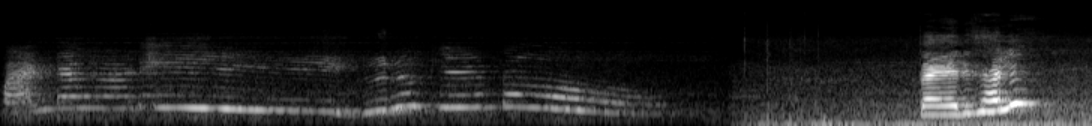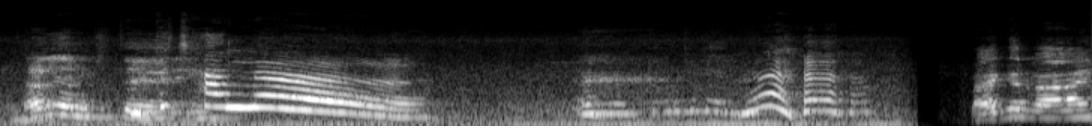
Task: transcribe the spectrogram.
पांडा गाडी. गुरु खेळतो. तयारी झाली? झाली आमची तयारी. काय कर बाय?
